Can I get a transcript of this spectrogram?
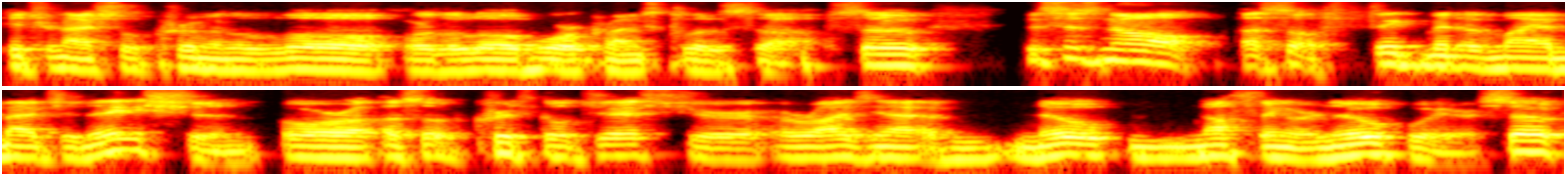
international criminal law or the law of war crimes close up. So this is not a sort of figment of my imagination or a, a sort of critical gesture arising out of no nothing or nowhere. So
